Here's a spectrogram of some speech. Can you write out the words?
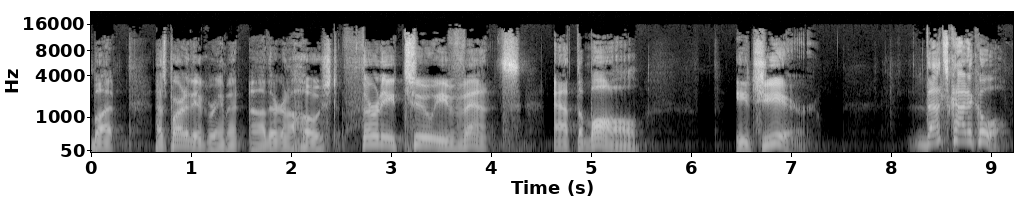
But as part of the agreement, uh, they're going to host 32 events at the mall each year. That's kind of cool.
